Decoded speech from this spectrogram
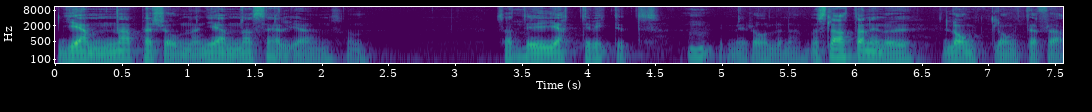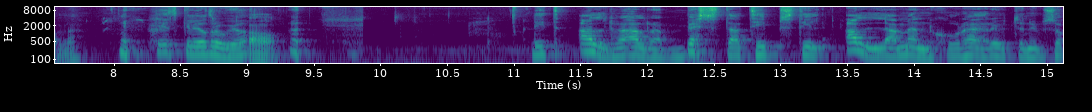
jämna personen, jämna säljaren. Som, så att det är jätteviktigt Mm. med rollerna. Men Zlatan är nog långt, långt där framme. det skulle jag tro ja. Ja. Ditt allra, allra bästa tips till alla människor här ute nu som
